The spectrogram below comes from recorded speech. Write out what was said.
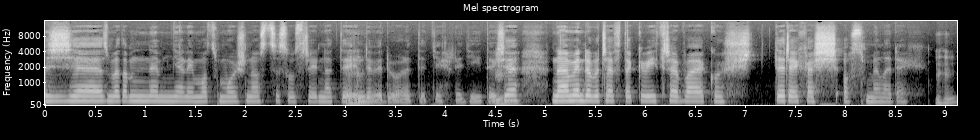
že jsme tam neměli moc možnost se soustředit na ty mm. individuality těch lidí. Takže mm. nám je dobře v takových třeba jako čtyřech až osmi lidech. Mm.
